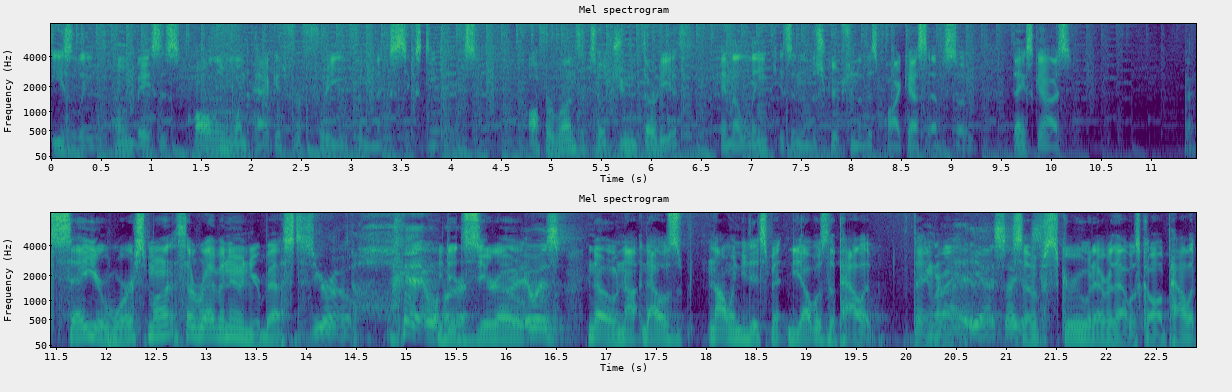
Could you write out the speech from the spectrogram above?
easily with Homebase's all in one package for free for the next 60 days. Offer runs until June 30th, and the link is in the description of this podcast episode. Thanks, guys. Say your worst month of revenue and your best. zero. You did zero. It was No, not that was not when you did spend. That was the pallet thing, right? Right, yes, I so guess. screw whatever that was called. Pallet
